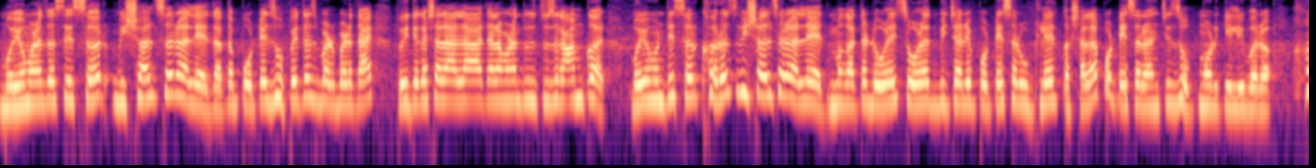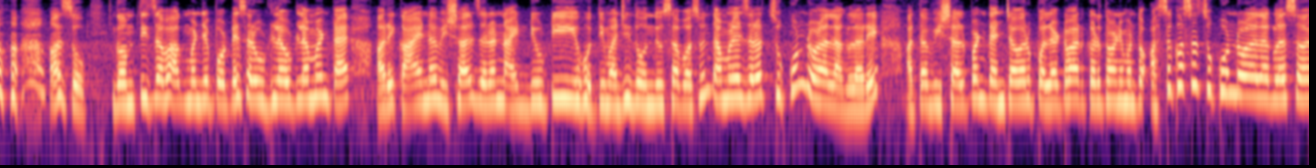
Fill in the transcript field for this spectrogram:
मयो म्हणत असते सर विशाल सर आले आहेत. आता पोटे झोपेतच बडबडत आहे. तो इथे कशाला आला? त्याला म्हणा तू तुझं काम कर. मयो म्हणते सर खरंच विशाल सर आले आहेत. मग आता डोळे चोळत बिचारे पोटे सर उठले आहेत. कशाला पोटे सरांची झोपमोड केली बरं? असो. गमतीचा भाग म्हणजे पोटे सर उठल्या उठल्या म्हणताय अरे काय ना विशाल जरा नाईट ड्युटी होती माझी दोन दिवसापासून. त्यामुळे जरा चुकून डोळा लागला रे. आता विशाल पण त्यांच्यावर पलटवार करतो आणि म्हणतो असं कसं चुकून डोळा लागला सर?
